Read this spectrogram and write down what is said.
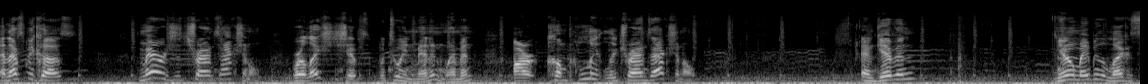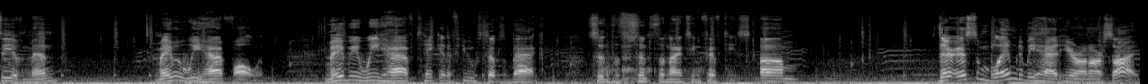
And that's because marriage is transactional. Relationships between men and women are completely transactional. And given, you know, maybe the legacy of men, maybe we have fallen. Maybe we have taken a few steps back since the, since the 1950s. Um, there is some blame to be had here on our side.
